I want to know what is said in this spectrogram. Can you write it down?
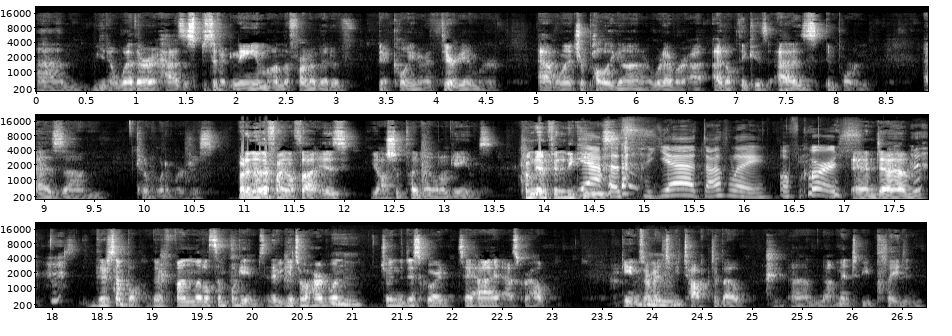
Um, you know, whether it has a specific name on the front of it of Bitcoin or Ethereum or Avalanche or Polygon or whatever, I, I don't think is as important as um, kind of what emerges. But another final thought is y'all should play my little games. Come to Infinity Keys. Yes, yeah, definitely. of course. And um, they're simple. They're fun little simple games. And if you get to a hard one, join the Discord, say hi, ask for help. Games are meant to be talked about, um, not meant to be played in,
